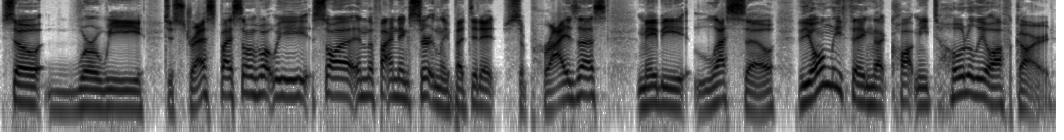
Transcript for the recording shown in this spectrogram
So, were we distressed by some of what we saw in the findings? Certainly. But did it surprise us? Maybe less so. The only thing that caught me totally off guard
